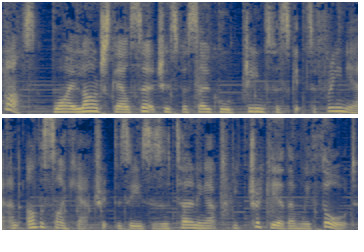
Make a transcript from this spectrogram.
Plus, why large scale searches for so called genes for schizophrenia and other psychiatric diseases are turning out to be trickier than we thought,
